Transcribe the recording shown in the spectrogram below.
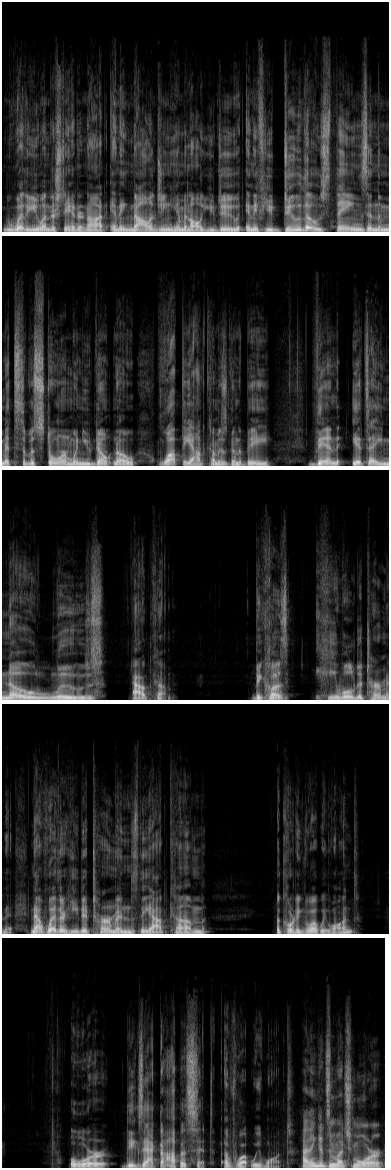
whether you understand or not, and acknowledging him in all you do. And if you do those things in the midst of a storm when you don't know what the outcome is going to be, then it's a no lose outcome because he will determine it. Now, whether he determines the outcome according to what we want or the exact opposite of what we want. I think it's much more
